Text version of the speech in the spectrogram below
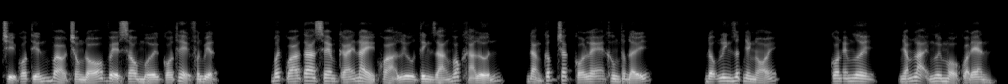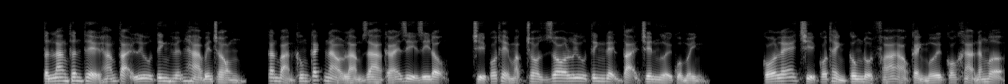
chỉ có tiến vào trong đó về sau mới có thể phân biệt. Bất quá ta xem cái này khỏa lưu tinh dáng vóc khá lớn, đẳng cấp chắc có lẽ không thấp đấy. Động linh rất nhanh nói. Con em ngươi, nhắm lại ngươi mỏ quả đen. Tần lang thân thể hãm tại lưu tinh huyễn hà bên trong, căn bản không cách nào làm ra cái gì di động chỉ có thể mặc cho do lưu tinh nện tại trên người của mình. Có lẽ chỉ có thành công đột phá ảo cảnh mới có khả năng mở.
